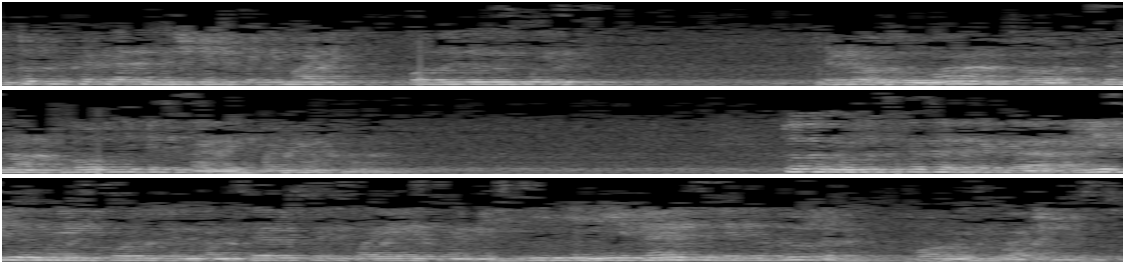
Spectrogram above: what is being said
Но только когда ты начнешь понимать подлинный смысл природы ума, то цена слов тебе станет понятна. Кто-то может сказать тогда, а если мы используем концепции, словесные объяснения, не является ли это тоже формой схваченности?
